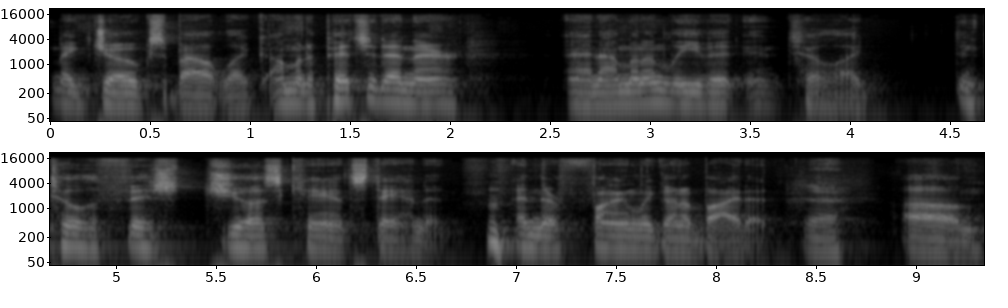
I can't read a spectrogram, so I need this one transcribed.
make jokes about like I'm going to pitch it in there, and I'm going to leave it until I until the fish just can't stand it, and they're finally going to bite it. Yeah. Um,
